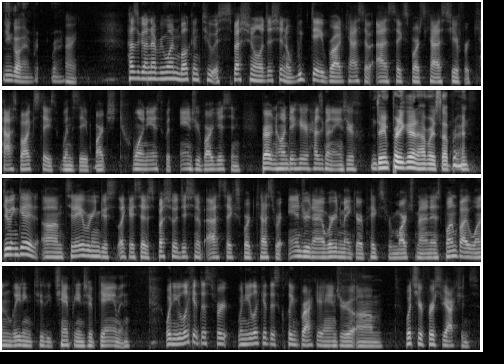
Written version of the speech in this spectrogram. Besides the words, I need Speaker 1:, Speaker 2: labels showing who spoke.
Speaker 1: You can go ahead, Br- Brian.
Speaker 2: All right. How's it going, everyone? Welcome to a special edition, a weekday broadcast of Aztec Sportscast here for Castbox. Today's Wednesday, March 20th, with Andrew Vargas and Breven Honda here. How's it going, Andrew?
Speaker 1: I'm doing pretty good. How about yourself, Breven?
Speaker 2: Doing good. Um, today we're gonna do, like I said, a special edition of Aztec Sportscast where Andrew and I we're gonna make our picks for March Madness one by one, leading to the championship game. And when you look at this for when you look at this clean bracket, Andrew, um, what's your first reactions?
